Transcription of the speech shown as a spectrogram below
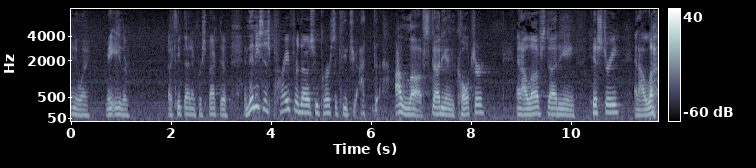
anyway. Me either. Got to keep that in perspective. And then he says, pray for those who persecute you. I, I love studying culture, and I love studying history, and I love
